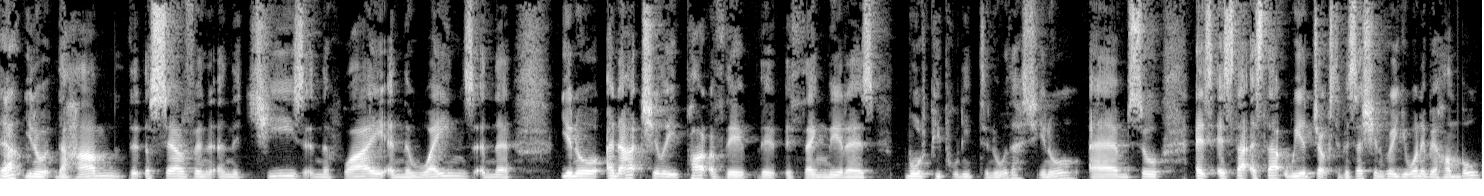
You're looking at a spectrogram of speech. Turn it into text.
yeah. you know the ham that they're serving and the cheese and the why and the wines and the you know and actually part of the the, the thing there is more people need to know this you know um so it's it's that it's that weird juxtaposition where you want to be humble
